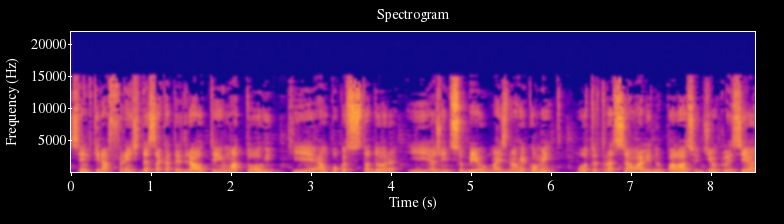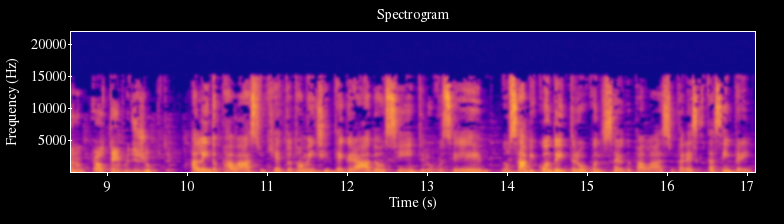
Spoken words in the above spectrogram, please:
sendo que na frente dessa catedral tem uma torre que é um pouco assustadora e a gente subiu, mas não recomendo. Outra atração ali do Palácio Diocleciano é o Templo de Júpiter. Além do palácio, que é totalmente integrado ao centro, você não sabe quando entrou, quando saiu do palácio, parece que está sempre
